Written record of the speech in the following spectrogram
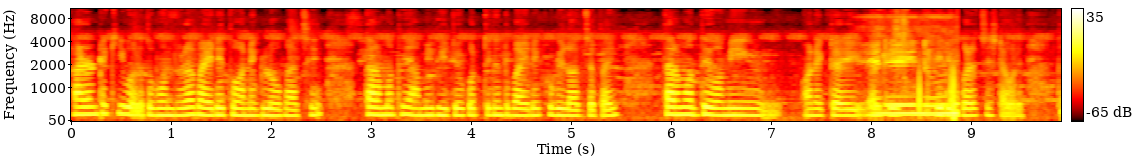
কারণটা কি বলো তো বন্ধুরা, বাইরে তো অনেক লোক আছে। তার মধ্যে আমি ভিডিও করতে কিন্তু বাইরে খুবই লজ্জা পাই। তার মধ্যেও আমি অনেকটাই আর কি ভিডিও করার চেষ্টা করি। তো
